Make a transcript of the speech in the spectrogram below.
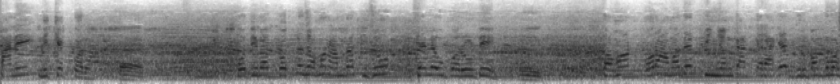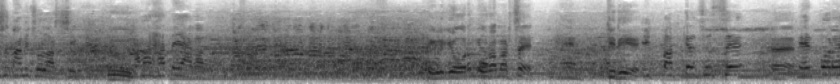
পানি নিক্ষেপ করে। হ্যাঁ। প্রতিবাদ করতে যখন আমরা কিছু ছেলে উপরে উঠি তখন ওরা আমাদের তিনজনকে আটকে রাখে দুর্ভাগ্যবশত আমি চলে আসছি। আমার হাতে আঘাত। এগুলো কি ওরা ওরা মারছে? হ্যাঁ। কি দিয়ে? ইট পাটকেল ছুটছে হ্যাঁ। এরপরে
